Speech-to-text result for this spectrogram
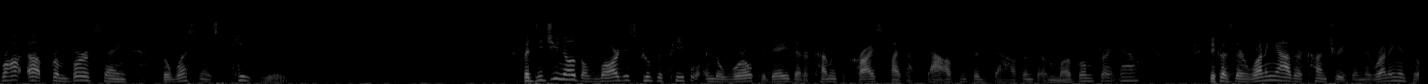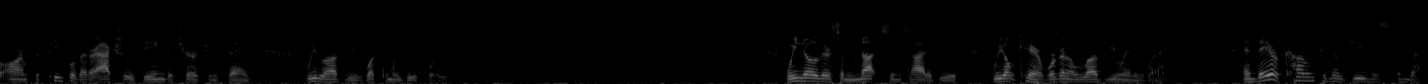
brought up from birth saying, the Westerners hate you. But did you know the largest group of people in the world today that are coming to Christ by the thousands and thousands are Muslims right now? Because they're running out of their countries and they're running into the arms of people that are actually being the church and saying, We love you. What can we do for you? We know there's some nuts inside of you. We don't care. We're going to love you anyway. And they are coming to know Jesus in the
